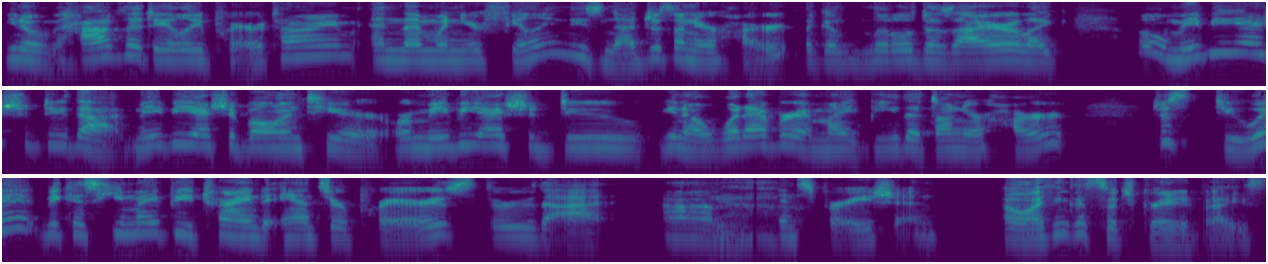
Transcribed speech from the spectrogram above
you know, have that daily prayer time. And then when you're feeling these nudges on your heart, like a little desire, like, oh, maybe I should do that. Maybe I should volunteer, or maybe I should do, you know, whatever it might be that's on your heart, just do it because He might be trying to answer prayers through that um, yeah. inspiration. Oh, I think that's such great advice.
